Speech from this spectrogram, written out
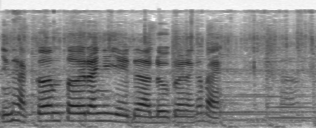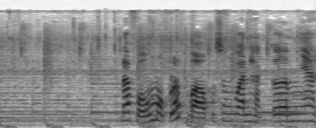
Nhìn hạt cơm tơi ra như vậy là được rồi nè các bạn. Nó phủ một lớp bột xung quanh hạt cơm nha.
